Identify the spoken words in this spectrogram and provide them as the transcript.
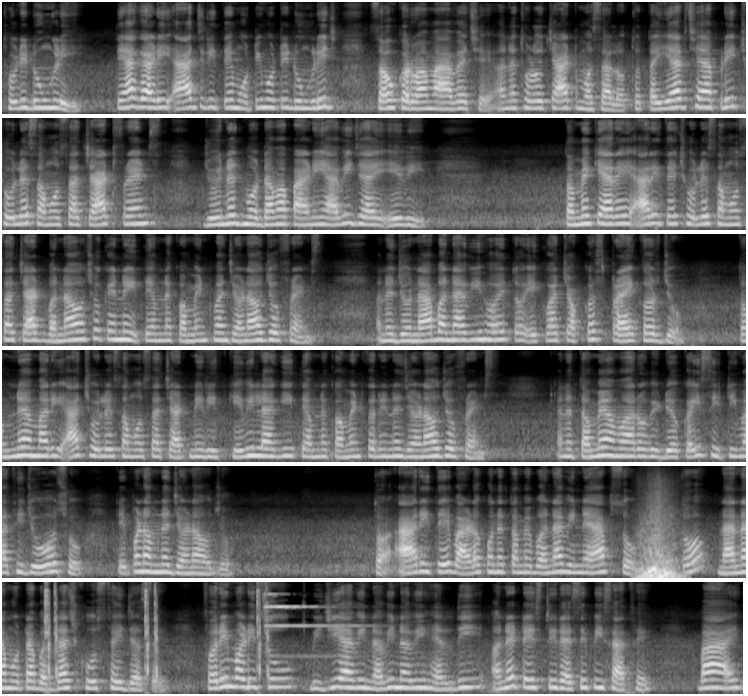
થોડી ડુંગળી. ત્યાં ગાડી આ જ રીતે મોટી મોટી ડુંગળી જ સર્વ કરવામાં આવે છે અને થોડો ચાટ મસાલો. તો તૈયાર છે આપણી છોલે સમોસા ચાટ ફ્રેન્ડ્સ, જોઈને જ મોઢામાં પાણી આવી જાય એવી. તમે ક્યારેય આ રીતે છોલે સમોસા ચાટ બનાવો છો કે નહીં તે અમને કમેન્ટમાં જણાવજો ફ્રેન્ડ્સ. અને જો ના બનાવી હોય તો એકવાર ચોક્કસ ટ્રાય કરજો. તમને અમારી આ છોલે સમોસા ચાટની રીત કેવી લાગી તે અમને કમેન્ટ કરીને જણાવજો ફ્રેન્ડ્સ. અને તમે અમારો વીડિયો કઈ સિટીમાંથી જુઓ છો તે પણ અમને જણાવજો. તો આ રીતે બાળકોને તમે બનાવીને આપશો તો નાના મોટા બધા જ ખુશ થઈ જશે. ફરી મળીશું બીજી આવી નવી નવી હેલ્ધી અને ટેસ્ટી રેસીપી સાથે. બાય.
